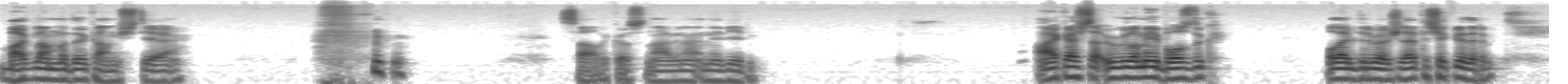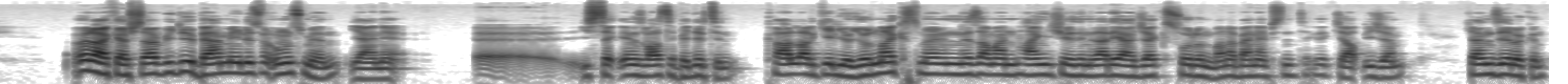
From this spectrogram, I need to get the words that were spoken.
buglanmadığı kalmıştı ya. Sağlık olsun abi ne diyelim. Arkadaşlar uygulamayı bozduk. Olabilir böyle şeyler. Teşekkür ederim. Öyle arkadaşlar videoyu beğenmeyi lütfen unutmayın. Yani e, istekleriniz varsa belirtin. Karlar geliyor. Yorumlar kısmına ne zaman hangi şehirde neler yağacak sorun bana. Ben hepsini tek tek cevaplayacağım. Kendinize iyi bakın.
